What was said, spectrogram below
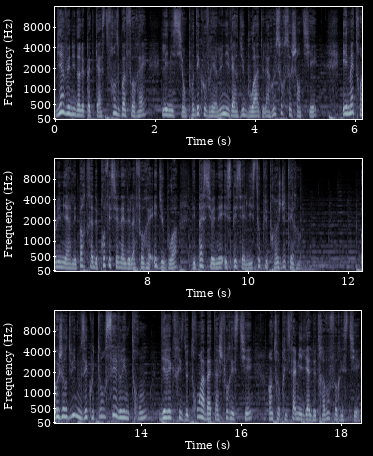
Bienvenue dans le podcast France Bois Forêt, l'émission pour découvrir l'univers du bois, de la ressource au chantier et mettre en lumière les portraits de professionnels de la forêt et du bois, des passionnés et spécialistes au plus proche du terrain. Aujourd'hui, nous écoutons Séverine Tron, directrice de Tron Abattage Forestier, entreprise familiale de travaux forestiers.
